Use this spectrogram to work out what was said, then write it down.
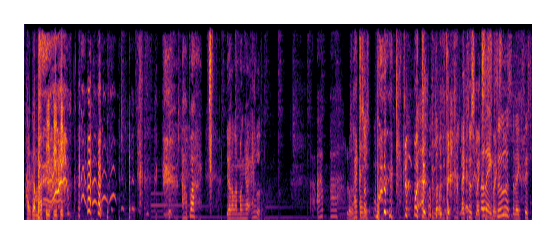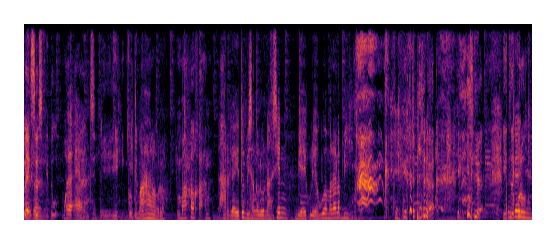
harga mati titik. apa? Yang lambangnya L. Apa? Lexus? Lexus Oh, Lexus Lexus, Lexus, ya, Lexus tahu. itu wah Eh, anjing gue bilang. mahal, Bro. mahal kan? Harga itu bisa ngelunasin biaya kuliah gua malah lebih. iya. Iya. Itu bro. Makanya.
